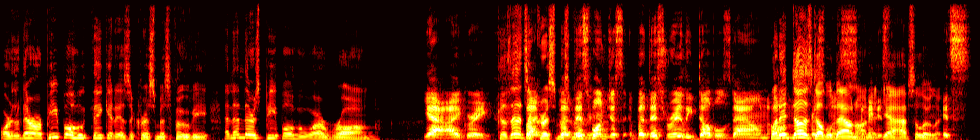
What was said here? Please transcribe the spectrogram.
or there are people who think it is a Christmas movie, and then there's people who are wrong yeah i agree because that's a but, Christmas but movie. this one just but this really doubles down but on it does double Christmas- down I on mean, it. Yeah, absolutely. it's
